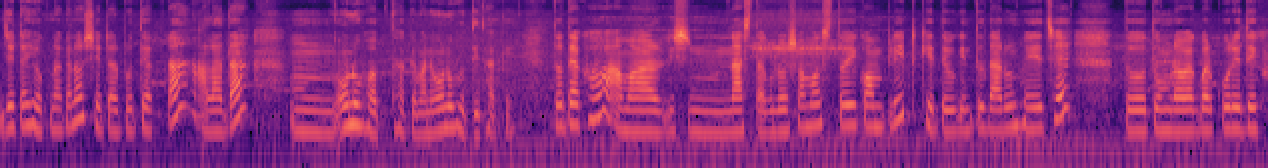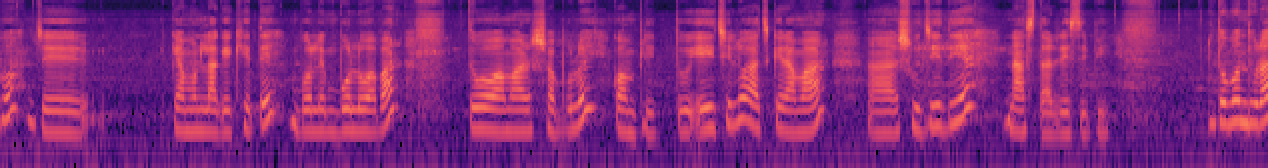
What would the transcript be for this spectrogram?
যেটাই হোক না কেন, সেটার প্রতি একটা আলাদা অনুভব থাকে মানে অনুভূতি থাকে। তো দেখো, আমার নাস্তাগুলো সমস্তই কমপ্লিট, খেতেও কিন্তু দারুণ হয়েছে। তো তোমরাও একবার করে দেখো যে কেমন লাগে খেতে, বলে, বলো আবার। তো আমার সবগুলোই কমপ্লিট তো এই ছিল আজকের আমার সুজি দিয়ে নাস্তার রেসিপি তো বন্ধুরা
